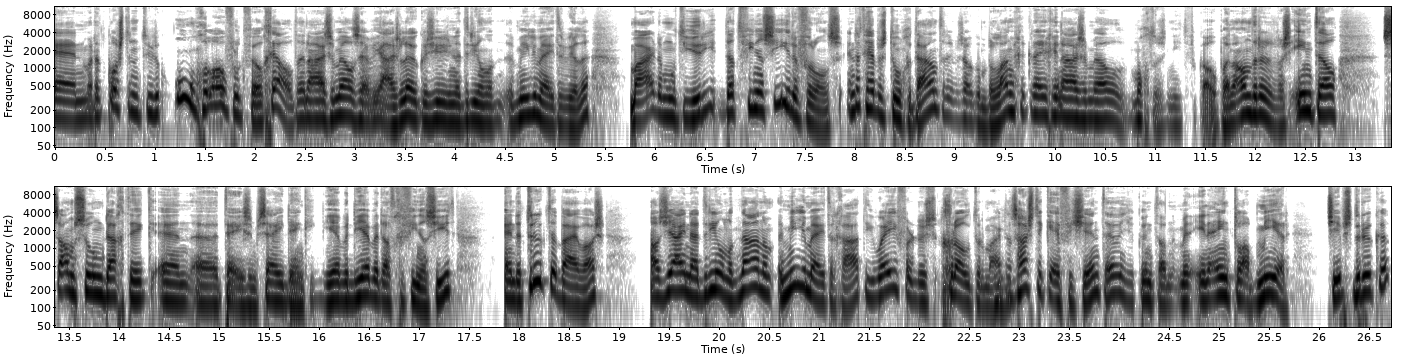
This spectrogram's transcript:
En, maar dat kostte natuurlijk ongelooflijk veel geld. En ASML zei, ja, is leuk als jullie naar 300 millimeter willen. Maar dan moeten jullie dat financieren voor ons. En dat hebben ze toen gedaan. Toen hebben ze ook een belang gekregen in ASML. Mochten ze niet verkopen aan anderen. Dat was Intel, Samsung dacht ik en eh, TSMC denk ik. Die hebben, die hebben dat gefinancierd. En de truc daarbij was... Als jij naar 300 nanometer gaat, die wafer dus groter maakt. Dat is hartstikke efficiënt. Hè? Want je kunt dan in één klap meer chips drukken.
